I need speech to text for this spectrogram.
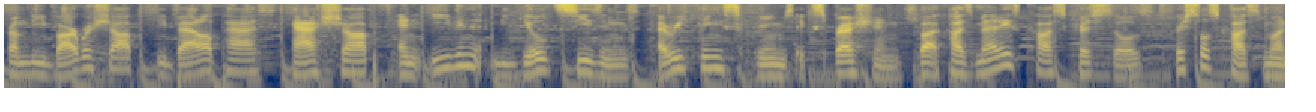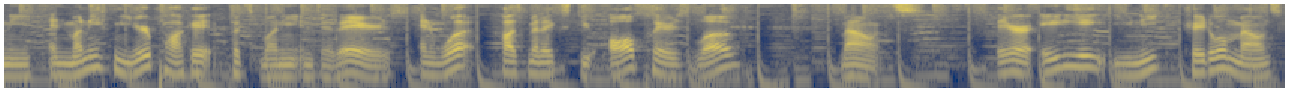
From the barbershop, the battle pass, cash shop, and even the guild seasons, everything screams expression. But cosmetics cost crystals, crystals cost money, and money from your pocket puts money into theirs. And what cosmetics do all players love? Mounts. There are 88 unique tradable mounts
